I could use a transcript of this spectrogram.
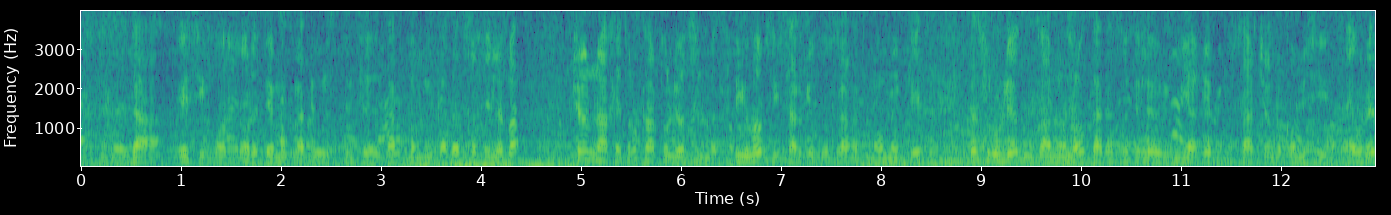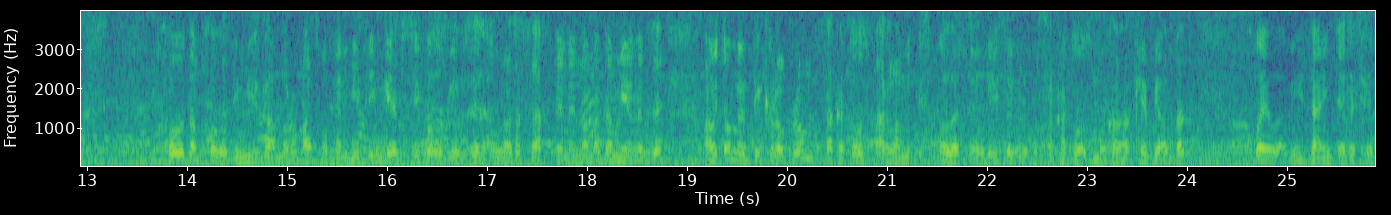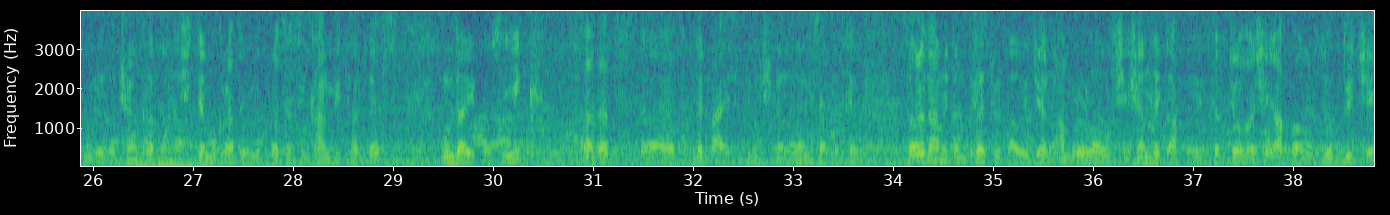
და ეს იყო სწორედ დემოკრატიული პრინციპების დაყრდნობილი გადაწყვეტილება, ჩვენ ნახეთ რომ ქართული ოცნება ცდილობს ისარგებლოს რაღაც მომენტით და სრულიად უკანონო გადაწყვეტილებები მიაღებინოს არჩევნო კომისიის წევრებს მხოლოდ და მხოლოდ იმის გამო რომ აწყობენ მიტინგებს, ფსიქოლოგიურ ზეწოლას სახდენენ ამ ადამიანებზე. ამიტომ მე ვფიქრობ რომ საქართველოს პარლამენტის ყველა წევრი, ისევე როგორც საქართველოს მოქალაქეები ალბათ ყველა ვინც დაინტერესებულია რომ ჩვენ ქვეყანაში დემოკრატიული პროცესი განვითარდეს, უნდა იყოს იქ, სადაც წდება ესეთი მნიშვნელოვანი საკითხები. სწორედ ამიტომ დღეს ვიყავი ჯერ ამბროლაურში, შემდეგ გახდი თერჯოლაში, ახლა ვარ ზუგდიდში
